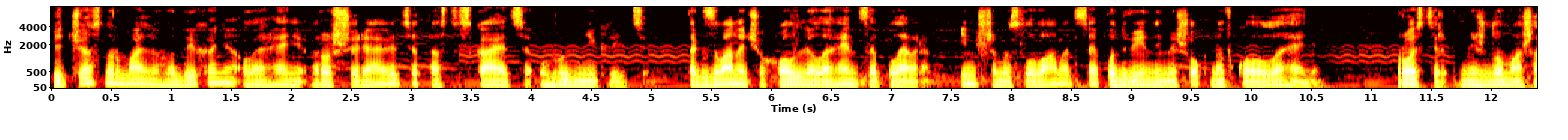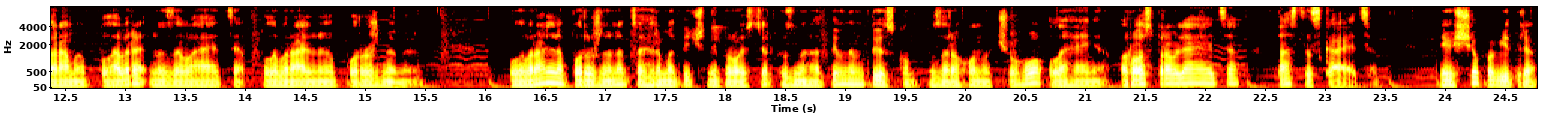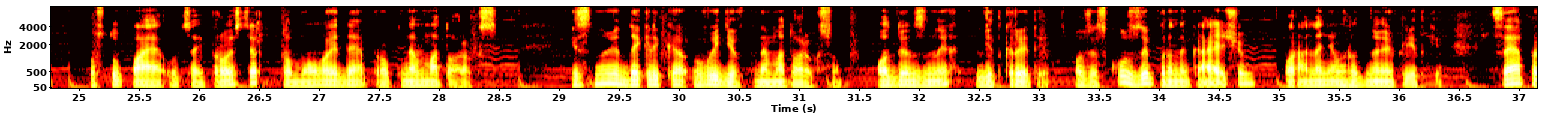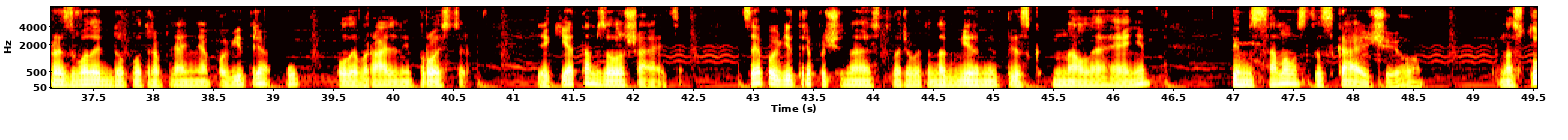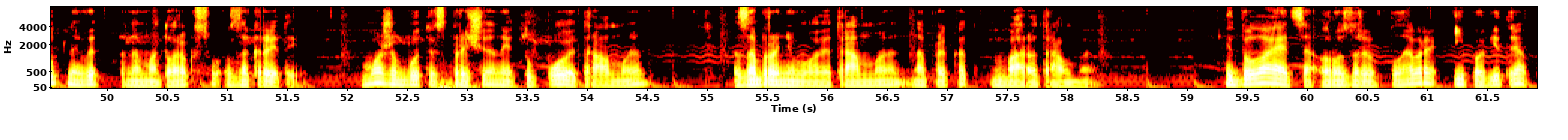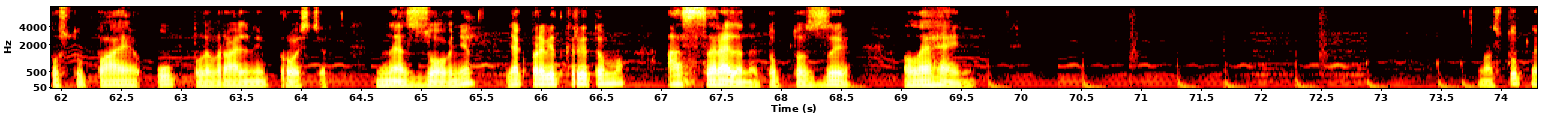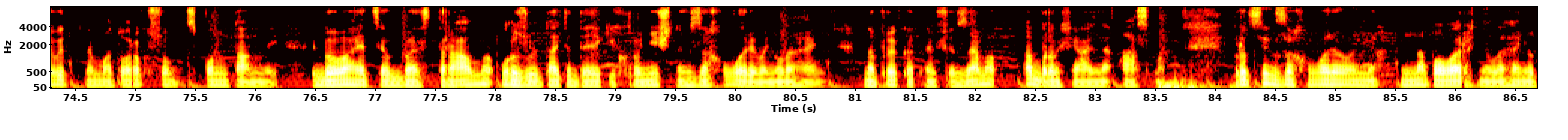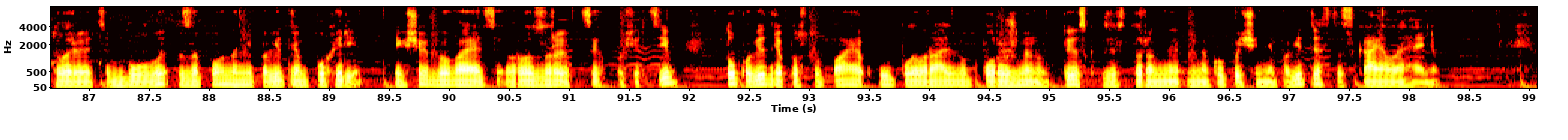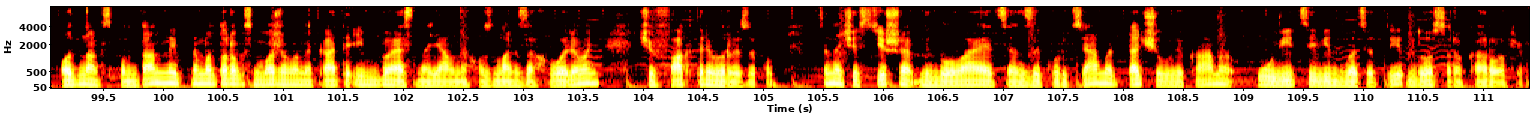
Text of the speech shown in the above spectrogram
Під час нормального дихання легені розширяються та стискаються у грудній клітці. Так званий чохол для легень це плевра. Іншими словами, це подвійний мішок навколо легені. Простір між двома шарами плеври називається плевральною порожниною. Плевральна порожнина це герметичний простір з негативним тиском, за рахунок чого легеня розправляється та стискається. Якщо повітря поступає у цей простір, то мова йде про пневмоторакс. Існує декілька видів пневмотораксу. Один з них відкритий у зв'язку з проникаючим пораненням грудної клітки. Це призводить до потрапляння повітря у плевральний простір, яке там залишається. Це повітря починає створювати надмірний тиск на легені, тим самим стискаючи його. Наступний вид пневмотораксу закритий, може бути спричинений тупою травмою, заброньовою травмою, наприклад, баротравмою. Відбувається розрив плеври і повітря поступає у плевральний простір не ззовні, як при відкритому, а зсередини, тобто з легень. Наступний вид пневмотораксу спонтанний. Відбувається без травми у результаті деяких хронічних захворювань легень, наприклад, емфізема та бронхіальна астма. При цих захворюваннях на поверхні легень утворюються були, заповнені повітрям пухирі. Якщо відбувається розрив цих похірців, то повітря поступає у плевральну порожнину. Тиск зі сторони накопичення повітря стискає легеню. Однак спонтанний пневмоторакс може виникати і без наявних ознак захворювань чи факторів ризику. Це найчастіше відбувається з курцями та чоловіками у віці від 20 до 40 років.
